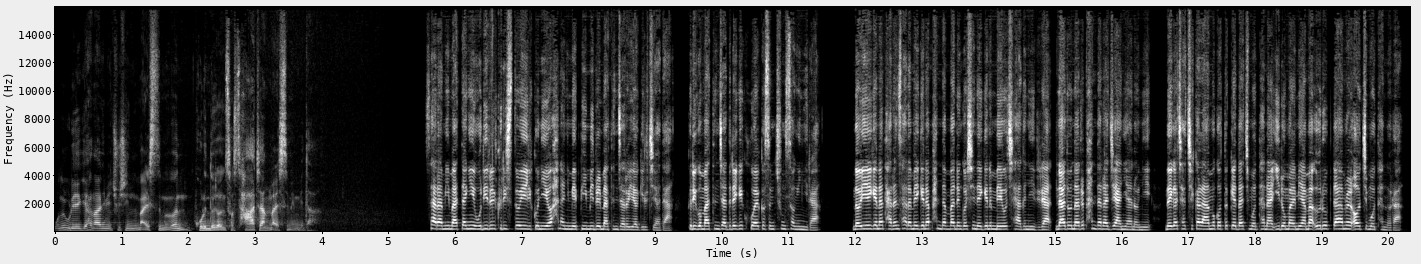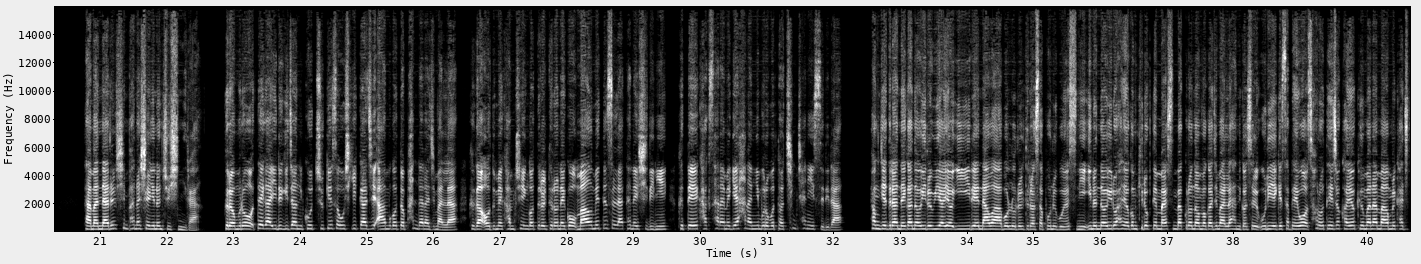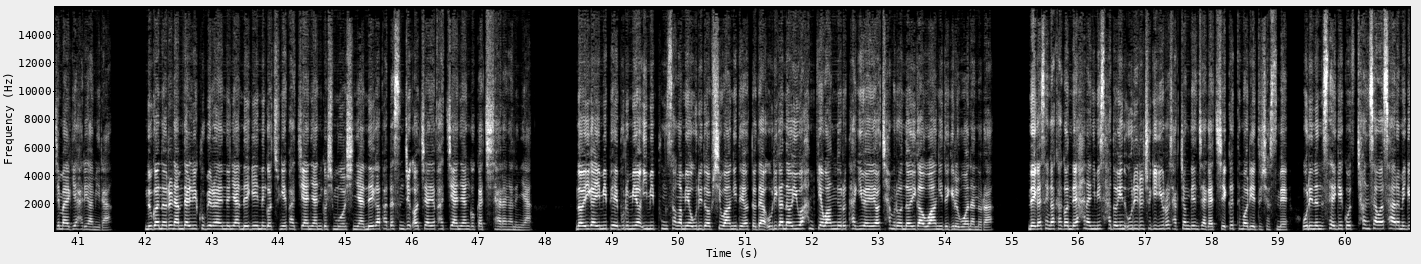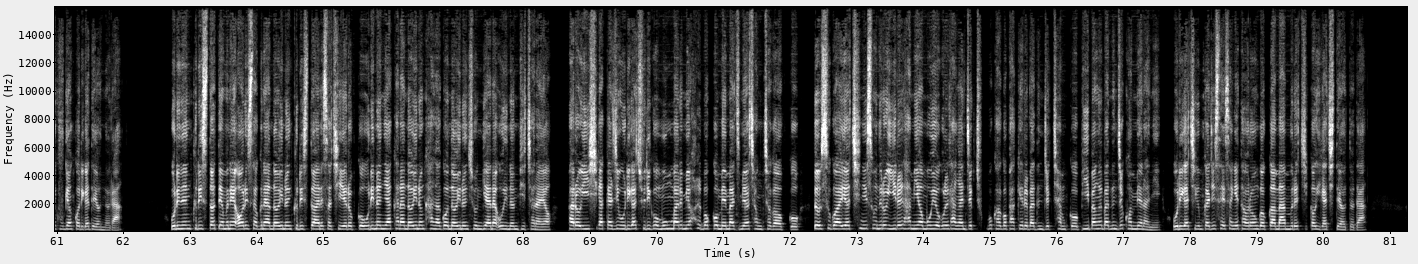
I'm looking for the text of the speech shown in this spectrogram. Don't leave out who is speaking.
Speaker 1: 오늘 우리에게 하나님이 주신 말씀은 고린도전서 4장 말씀입니다.
Speaker 2: 사람이 마땅히 우리를 그리스도의 일꾼이요 하나님의 비밀을 맡은 자로 여길지어다. 그리고 맡은 자들에게 구할 것은 충성이니라. 너희에게나 다른 사람에게나 판단받는 것이 내게는 매우 작은 일이라 나도 나를 판단하지 아니하노니 내가 자책할 아무것도 깨닫지 못하나 이로 말미암아 의롭다함을 얻지 못하노라. 다만 나를 심판하실 이는 주시니라. 그러므로 때가 이르기 전 곧 주께서 오시기까지 아무것도 판단하지 말라. 그가 어둠에 감추인 것들을 드러내고 마음의 뜻을 나타내시리니 그때에 각 사람에게 하나님으로부터 칭찬이 있으리라. 형제들아 내가 너희를 위하여 이 일에 나와 아볼로를 들어서 본을 보였으니 이는 너희로 하여금 기록된 말씀 밖으로 넘어가지 말라 한 것을 우리에게서 배워 서로 대적하여 교만한 마음을 가지지 말게 하려 함이라. 누가 너를 남달리 구별하였느냐 내게 있는 것 중에 받지 아니한 것이 무엇이냐 내가 받았은즉 어찌하여 받지 아니한 것 같이 자랑하느냐 너희가 이미 배부르며 이미 풍성하며 우리도 없이 왕이 되었도다. 우리가 너희와 함께 왕노릇하기 위하여 참으로 너희가 왕이 되기를 원하노라. 내가 생각하건대 하나님이 사도인 우리를 죽이기로 작정된 자같이 끄트머리에 두셨음에 우리는 세계 곧 천사와 사람에게 구경거리가 되었노라. 우리는 그리스도 때문에 어리석으나 너희는 그리스도 안에서 지혜롭고 우리는 약하나 너희는 강하고 너희는 존귀하나 우리는 비천하여 바로 이 시각까지 우리가 줄이고 목마르며 헐벗고 매맞으며 정처가 없고 또 수고하여 친히 손으로 일을 하며 모욕을 당한 즉 축복하고 박해를 받은 즉 참고 비방을 받은 즉 권면하니 우리가 지금까지 세상의 더러운 것과 만물의 찌꺼기같이 되었도다.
